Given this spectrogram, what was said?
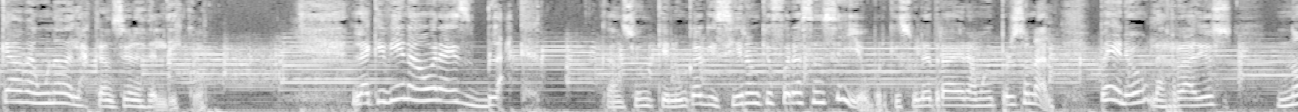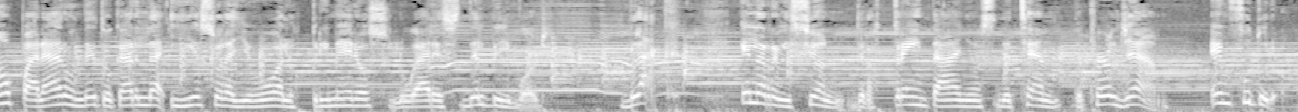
cada una de las canciones del disco. La que viene ahora es Black, canción que nunca quisieron que fuera sencillo porque su letra era muy personal, pero las radios no pararon de tocarla y eso la llevó a los primeros lugares del Billboard. Black, en la revisión de los 30 años de Ten de Pearl Jam, en futuro.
